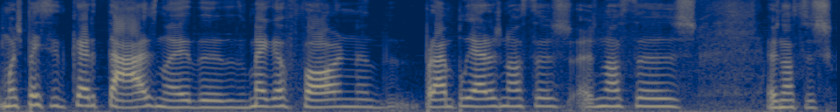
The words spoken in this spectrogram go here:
uma espécie de cartaz, não é? De, de megafone, de- para ampliar as nossas, as nossas, as nossas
